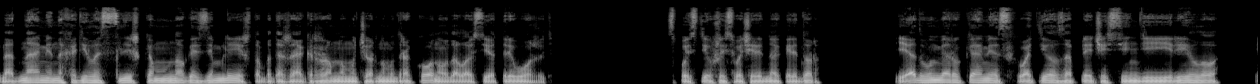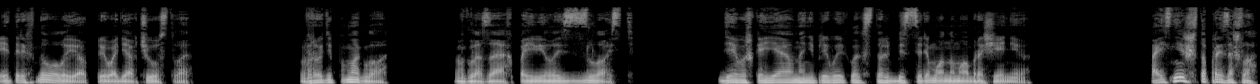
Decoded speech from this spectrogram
Над нами находилось слишком много земли, чтобы даже огромному черному дракону удалось ее тревожить. Спустившись в очередной коридор, я двумя руками схватил за плечи Синди и Рилу и тряхнул ее, приводя в чувство. Вроде помогло. В глазах появилась злость. Девушка явно не привыкла к столь бесцеремонному обращению. «Пояснишь, что произошло?»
